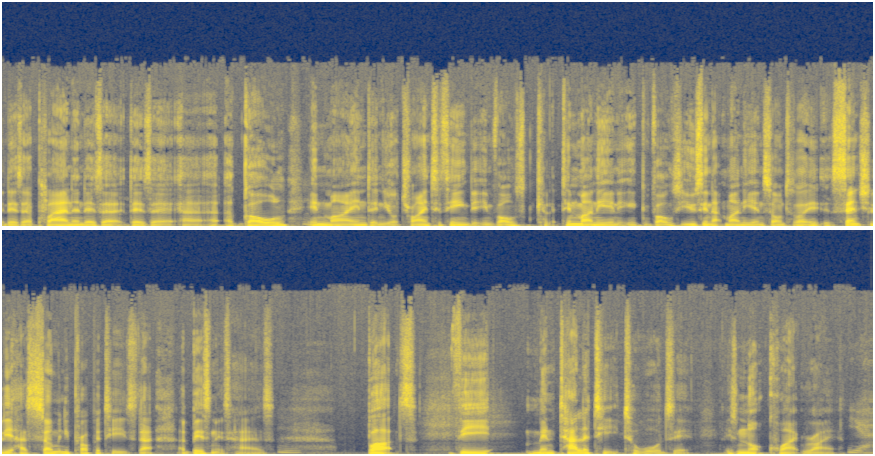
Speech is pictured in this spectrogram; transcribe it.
there's a plan and there's a there's a a, a goal in mm. mind and you're trying to think that involves collecting money and it involves using that money and so on so it essentially it has so many properties that a business has. Mm. But the mentality towards it is not quite right. Yeah.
